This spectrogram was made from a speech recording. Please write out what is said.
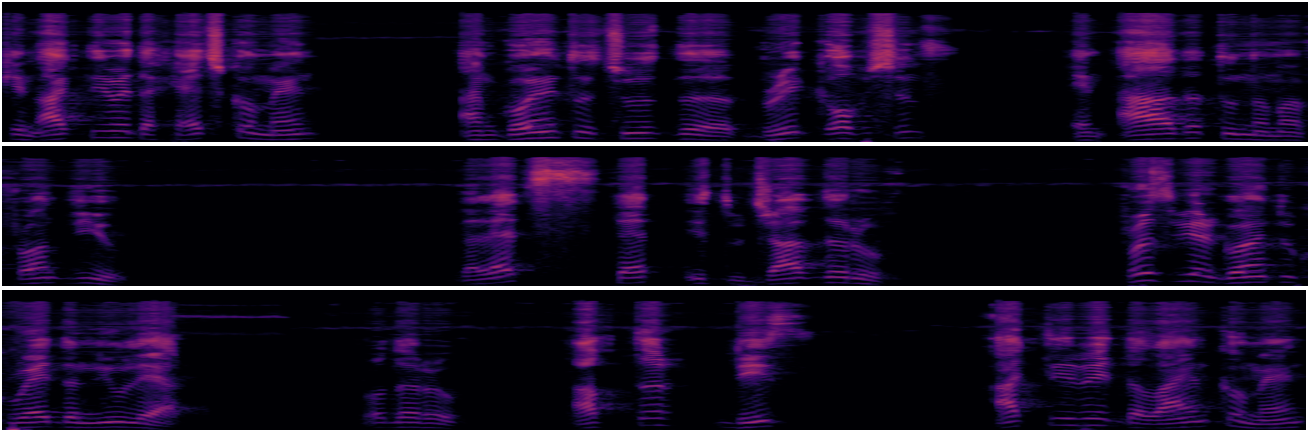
can activate the hatch command. I'm going to choose the brick options and add it to my front view. The last step is to drop the roof. First we are going to create a new layer for the roof. After this, activate the line command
